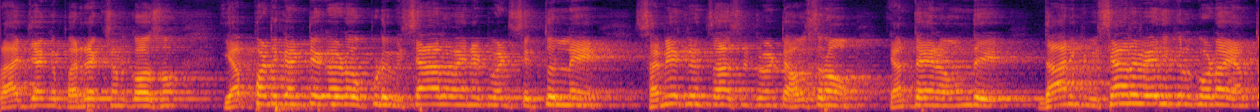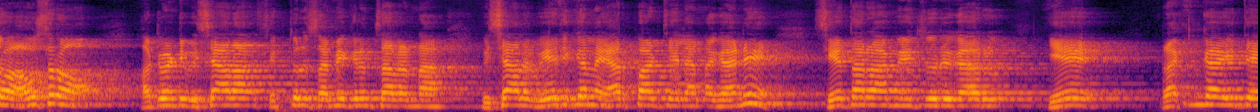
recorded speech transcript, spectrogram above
రాజ్యాంగ పరిరక్షణ కోసం ఎప్పటికంటే కూడా ఇప్పుడు విశాలమైనటువంటి శక్తుల్ని సమీకరించాల్సినటువంటి అవసరం ఎంతైనా ఉంది. దానికి విశాల వేదికలు కూడా ఎంతో అవసరం. అటువంటి విశాల శక్తులు సమీకరించాలన్నా విశాల వేదికలను ఏర్పాటు చేయాలన్నా కానీ సీతారాం యేచూరి గారు ఏ రకంగా అయితే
